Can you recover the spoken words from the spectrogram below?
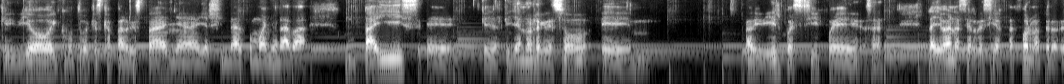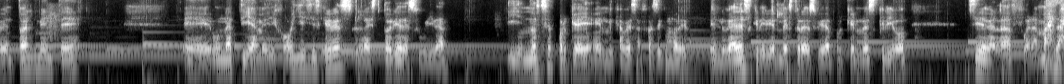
que vivió y cómo tuvo que escapar de España y al final cómo añoraba un país eh, que, al que ya no regresó eh, a vivir, pues sí fue, o sea, la llevan a hacer de cierta forma, pero eventualmente eh, una tía me dijo, oye, si escribes la historia de su vida, y no sé por qué en mi cabeza fue así como de, en lugar de escribir la historia de su vida, ¿por qué no escribo si de verdad fuera mala?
